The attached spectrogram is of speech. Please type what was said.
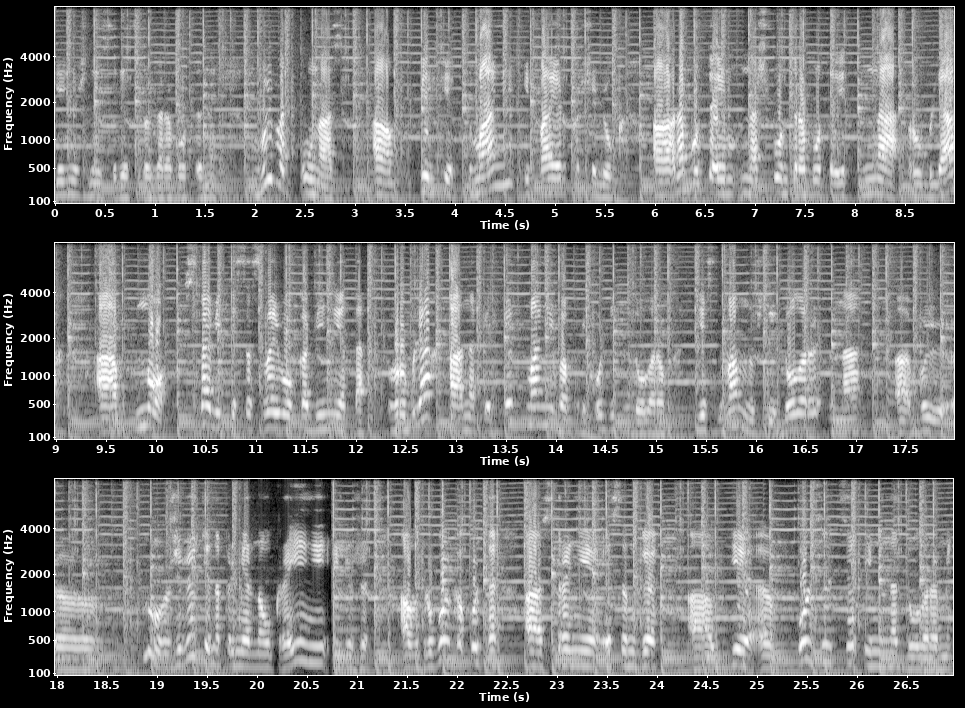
денежные средства заработанные. Вывод у нас а, Perfect Money и Fire кошелек. А, работаем, наш фонд работает на рублях, а, но ставите со своего кабинета в рублях, а на Perfect Money вам приходит в долларах, если вам нужны доллары на а, вы... Э, ну, живете, например, на Украине или же а в другой какой-то а, стране СНГ, а, где а, пользуются именно долларами.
